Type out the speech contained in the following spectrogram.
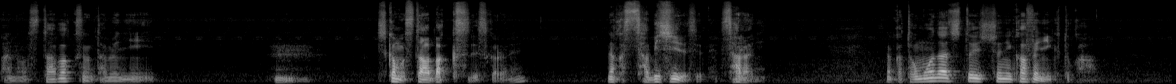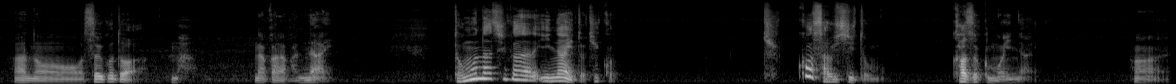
あのスターバックスのためにうん。しかもスターバックスですからね。なんか寂しいですよね。さらに。なんか友達と一緒にカフェに行くとかあのそういうことはまあなかなかない。友達がいないと結構結構寂しいと思う。家族もいない。はい、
